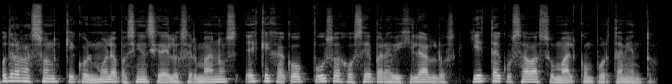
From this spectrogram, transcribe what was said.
Otra razón que colmó la paciencia de los hermanos es que Jacob puso a José para vigilarlos y éste acusaba su mal comportamiento.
